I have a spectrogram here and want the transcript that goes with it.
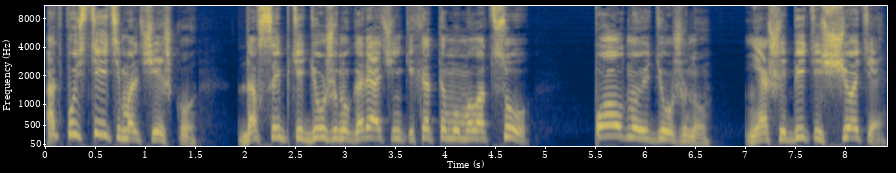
«Отпустите мальчишку, да всыпьте дюжину горяченьких этому молодцу! Полную дюжину! Не ошибитесь в счете!»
